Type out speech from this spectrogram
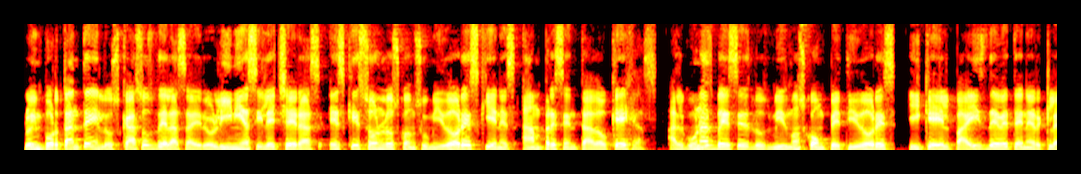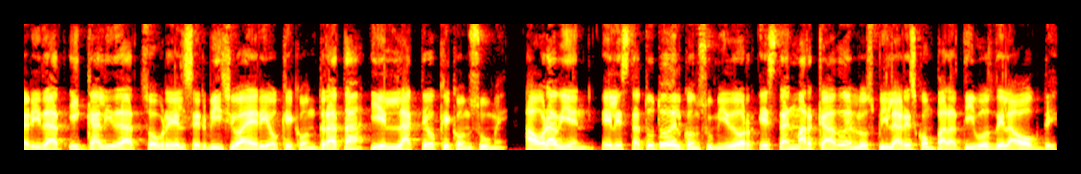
Lo importante en los casos de las aerolíneas y lecheras es que son los consumidores quienes han presentado quejas, algunas veces los mismos competidores, y que el país debe tener claridad y calidad sobre el servicio aéreo que contrata y el lácteo que consume. Ahora bien, el Estatuto del Consumidor está enmarcado en los pilares comparativos de la OCDE,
